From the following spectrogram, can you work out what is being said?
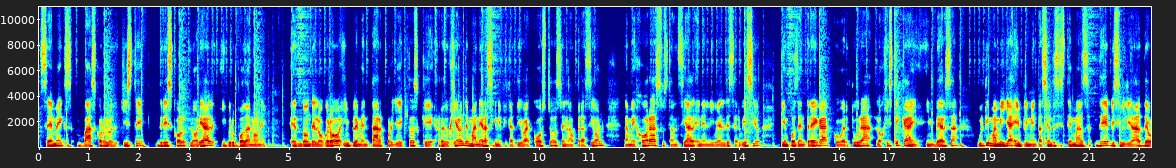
Cemex, Vascor Logistic, Driscoll, L'Oreal y Grupo Danone, en donde logró implementar proyectos que redujeron de manera significativa costos en la operación, la mejora sustancial en el nivel de servicio, tiempos de entrega, cobertura, logística inversa, última milla e implementación de sistemas de visibilidad de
